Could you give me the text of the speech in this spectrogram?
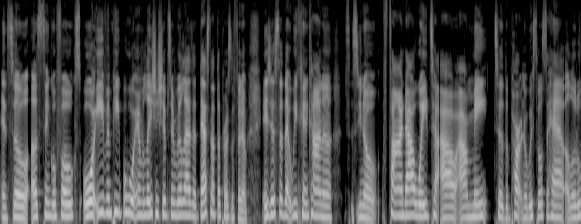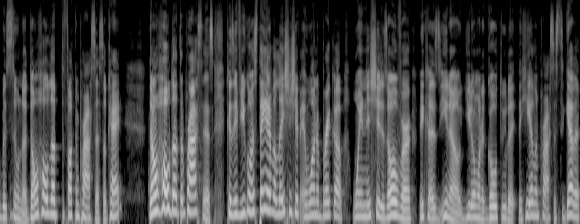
and so us single folks or even people who are in relationships and realize that that's not the person for them. It's just so that we can kind of you know find our way to our our mate to the partner we're supposed to have a little bit sooner. Don't hold up the fucking process okay don't hold up the process. Because if you're going to stay in a relationship and want to break up when this shit is over because, you know, you don't want to go through the, the healing process together,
